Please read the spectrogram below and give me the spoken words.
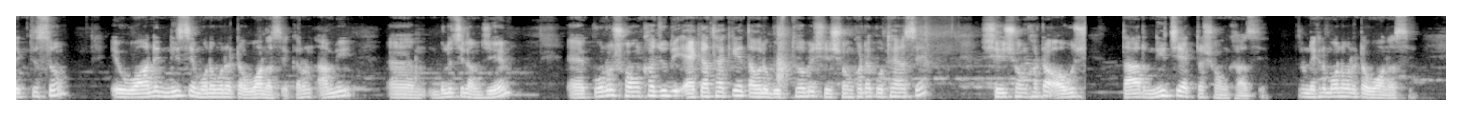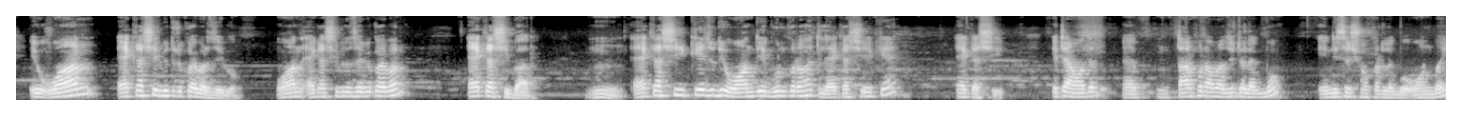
দেখতেছো এই ওয়ানের নিচে মনে মনে একটা ওয়ান আছে। কারণ আমি বলেছিলাম যে কোনো সংখ্যা যদি একা থাকে তাহলে বুঝতে হবে সেই সংখ্যাটা কোথায় আছে। সেই সংখ্যাটা অবশ্যই তার নিচে একটা সংখ্যা আছে। কারণ এখানে মনে মনে একটা ওয়ান আছে। এই ওয়ান একাশির ভিতরে কয়বার যাইব? ওয়ান একাশির ভিতরে যাবে কয়বার? একাশি বার। হুম, একাশিকে যদি ওয়ান দিয়ে গুণ করা হয় তাহলে একাশি একে একাশি। এটা আমাদের তারপর আমরা যেটা লিখব এই নিচের সংখ্যাটা লিখব ওয়ান বাই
